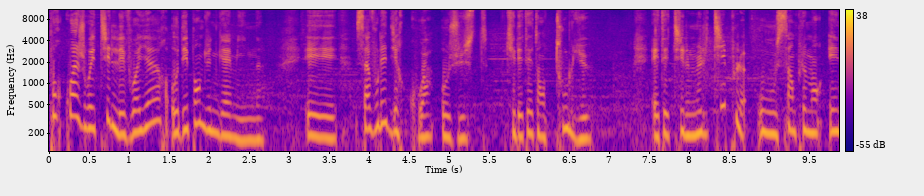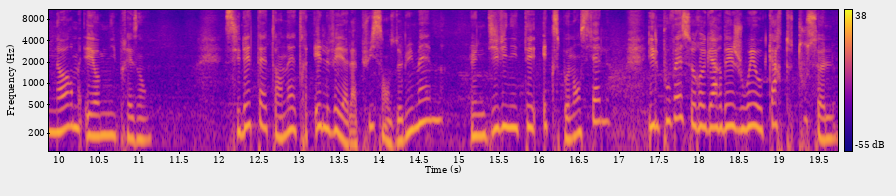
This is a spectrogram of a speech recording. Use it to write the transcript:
Pourquoi jouait-il les voyeurs aux dépens d'une gamine? Et ça voulait dire quoi, au juste Qu'il était en tout lieu? Était-il multiple ou simplement énorme et omniprésent? S'il était un être élevé à la puissance de lui-même, une divinité exponentielle, il pouvait se regarder jouer aux cartes tout seul,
